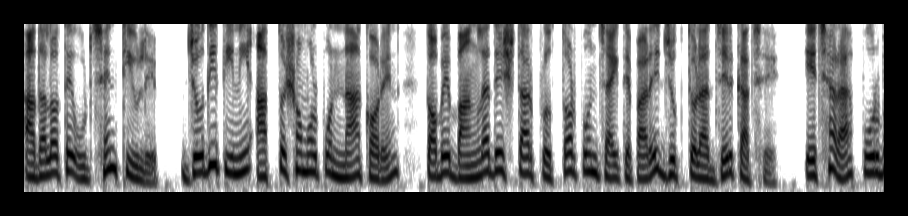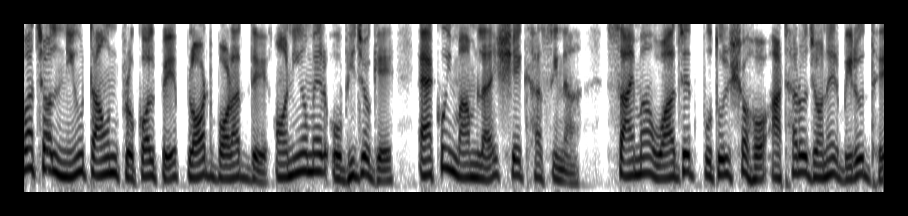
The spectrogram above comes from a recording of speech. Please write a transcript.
আদালতে উঠছেন টিউলিপ। যদি তিনি আত্মসমর্পণ না করেন, তবে বাংলাদেশ তার প্রত্যর্পণ চাইতে পারে যুক্তরাজ্যের কাছে। এছাড়া, পূর্বাচল নিউ টাউন প্রকল্পে প্লট বরাদ্দে অনিয়মের অভিযোগে একই মামলায় শেখ হাসিনা, সাইমা ওয়াজেদ পুতুলসহ আঠারো জনের বিরুদ্ধে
